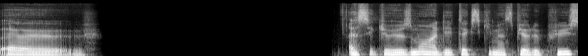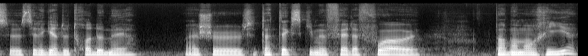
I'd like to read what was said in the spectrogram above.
Euh, Assez curieusement, un des textes qui m'inspire le plus, euh, c'est La guerre de Troie d'Homère. C'est un texte qui me fait à la fois, euh, par moments, rire,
